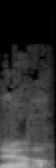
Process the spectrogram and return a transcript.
now.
